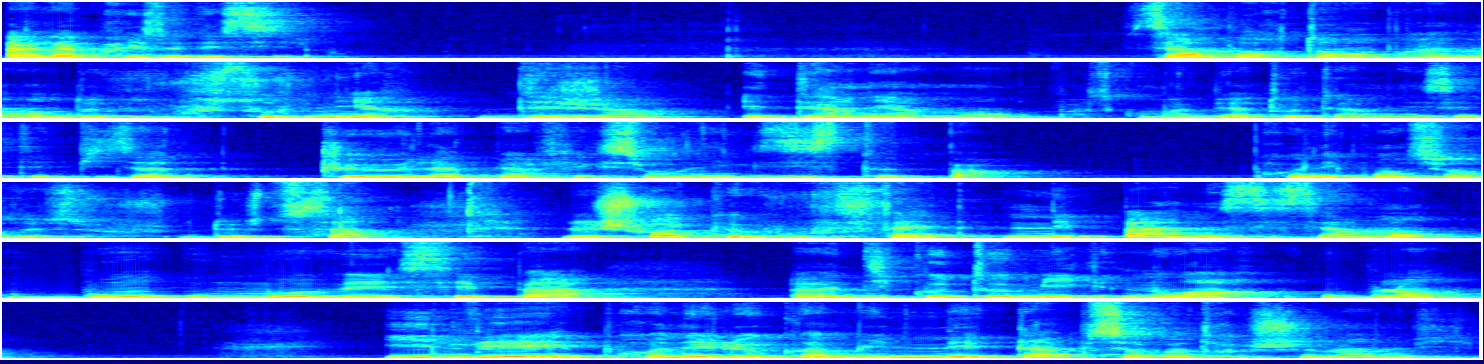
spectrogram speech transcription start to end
à la prise de décision. C'est important vraiment de vous souvenir déjà et dernièrement, parce qu'on va bientôt terminer cet épisode, que la perfection n'existe pas. Prenez conscience de, ça. Le choix que vous faites n'est pas nécessairement bon ou mauvais, c'est pas euh, dichotomique noir ou blanc. Il est, prenez-le comme une étape sur votre chemin de vie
